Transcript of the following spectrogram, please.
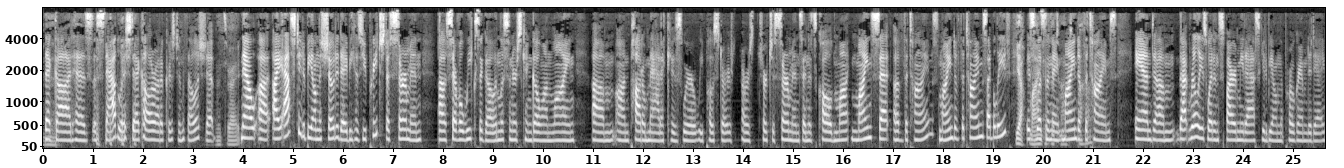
that God has established at Colorado Christian Fellowship. That's right. Now, uh, I asked you to be on the show today because you preached a sermon uh, several weeks ago, and listeners can go online um, on Podomatic, is where we post our, our church's sermons, and it's called Mi- Mindset of the Times, Mind of the Times, I believe. Yeah, is of the name, Times. Mind of the Uh-huh. Times, and um, that really is what inspired me to ask you to be on the program today.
